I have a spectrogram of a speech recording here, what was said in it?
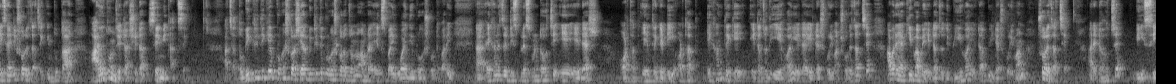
এই সাইডে সরে যাচ্ছে, কিন্তু তার আয়তন যেটা, সেটা সেমই থাকছে। আচ্ছা তো বিকৃতিকে প্রকাশ করা শেয়ার বিকৃতি প্রকাশ করার জন্য আমরা এক্স বাই ওয়াই দিয়ে প্রকাশ করতে পারি। এখানে যে ডিসপ্লেসমেন্টটা হচ্ছে এ এ ড্যাশ অর্থাৎ এ থেকে ডি অর্থাৎ এখান থেকে এটা যদি এ হয়, এটা এ ড্যাশ পরিমাণ সরে যাচ্ছে। আবার একইভাবে এটা যদি বি হয়, এটা বি ড্যাশ পরিমাণ সরে যাচ্ছে। আর এটা হচ্ছে বি সি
